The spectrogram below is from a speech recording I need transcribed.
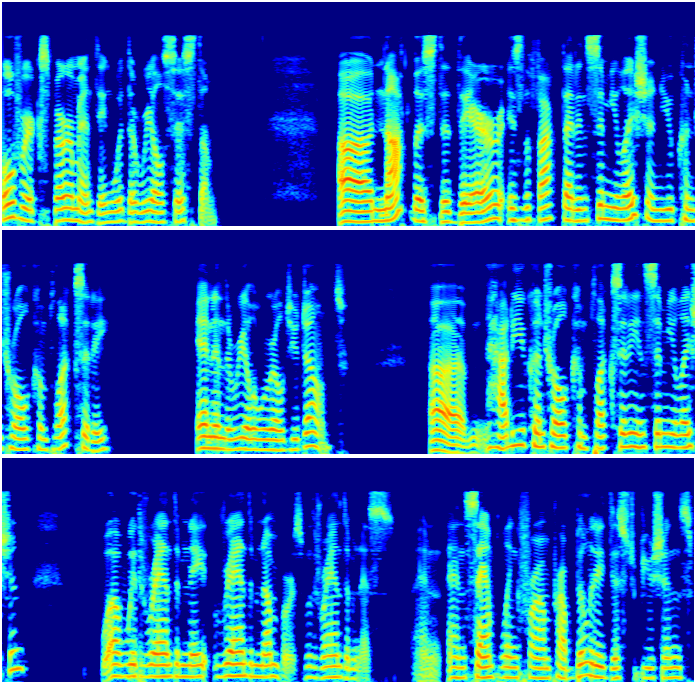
over experimenting with the real system. Uh, not listed there is the fact that in simulation you control complexity and in the real world you don't. Um, how do you control complexity in simulation? Well, with random random numbers, with randomness and, and sampling from probability distributions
